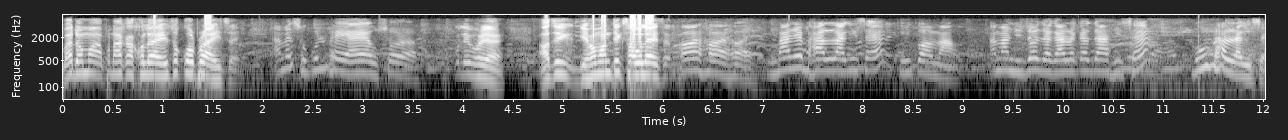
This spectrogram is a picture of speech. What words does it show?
বাইদেউ মই আপোনাৰ কাষলৈ আহিছোঁ। ক'ৰ পৰা আহিছে? আমি চকুল ভেয়াই ওচৰৰ। ভৰিয়াই আজি গৃহমন্ত্ৰীক চাবলৈ আহিছে? হয় হয় হয়। ইমানেই ভাল লাগিছে কি ক'ম আৰু। আমাৰ নিজৰ জেগালৈকে যে আহিছে বহুত ভাল লাগিছে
